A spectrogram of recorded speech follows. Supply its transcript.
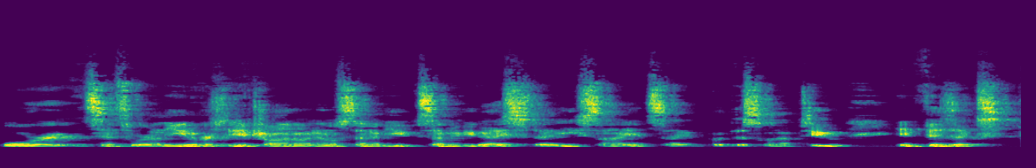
Or since we're on the University of Toronto, I know some of you some of you guys study science. I put this one up too in physics.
